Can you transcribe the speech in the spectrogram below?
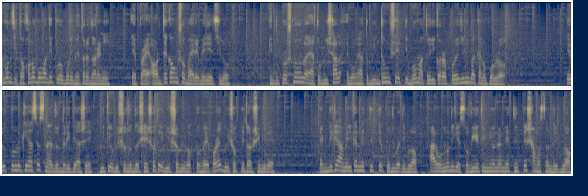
এমনকি তখনও বোমাটি পুরোপুরি ভেতরে ধরেনি এর প্রায় অর্ধেক অংশ বাইরে বেরিয়েছিল। কিন্তু প্রশ্ন হলো, এত বিশাল এবং এত বিধ্বংসী একটি বোমা তৈরি করার প্রয়োজনই বা কেন পড়ল? এর উত্তর লুকিয়ে আছে? স্নায়ুযুদ্ধের ইতিহাসে দ্বিতীয় বিশ্বযুদ্ধ শেষ হতেই বিশ্ব বিভক্ত হয়ে পড়ে দুই শক্তিধর শিবিরে। একদিকে আমেরিকার নেতৃত্বে পুঁজিবাদী ব্লক, আর অন্যদিকে সোভিয়েত ইউনিয়নের নেতৃত্বে সমাজতান্ত্রিক ব্লক।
